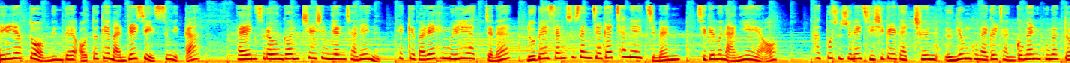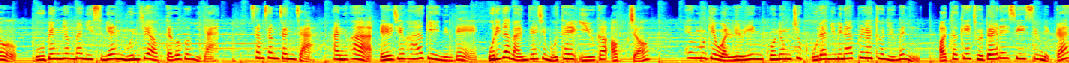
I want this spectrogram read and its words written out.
인력도 없는데 어떻게 만들 수 있습니까? 다행스러운 건 70년 전엔 핵 개발에 핵물리학자나 노벨상 수상자가 참여했지만 지금은 아니에요. 학부 수준의 지식을 갖춘 응용공학을 전공한 공학도 500명만 있으면 문제 없다고 봅니다. 삼성전자, 한화, LG화학이 있는데 우리가 만들지 못할 이유가 없죠. 핵무기 원료인 고농축 우라늄이나 플루토늄은 어떻게 조달할 수 있습니까?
